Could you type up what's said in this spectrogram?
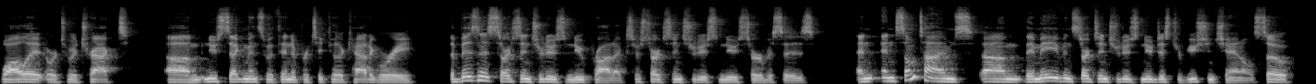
wallet or to attract um, new segments within a particular category, the business starts to introduce new products or starts to introduce new services, and and sometimes um, they may even start to introduce new distribution channels. So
